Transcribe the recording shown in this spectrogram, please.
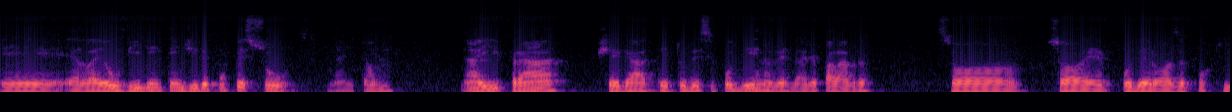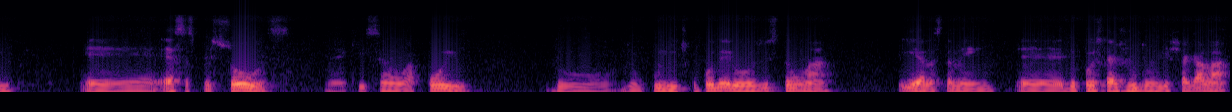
é, ela é ouvida e entendida por pessoas, né? Então, aí para chegar a ter todo esse poder, na verdade a palavra só, só é poderosa porque é, essas pessoas, né, que são o apoio do, de um político poderoso, estão lá e elas também, é, depois que ajudam ele a chegar lá,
